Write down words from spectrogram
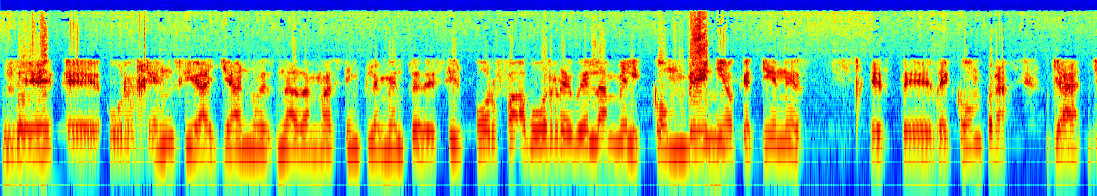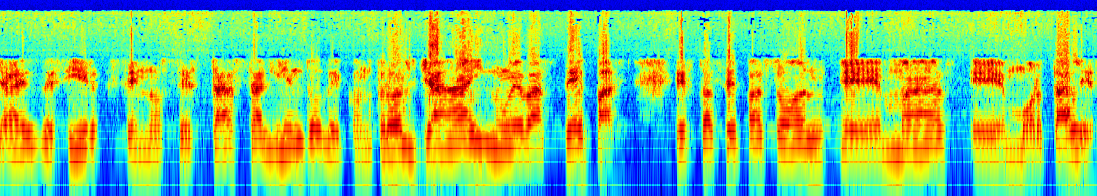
de eh, urgencia ya no es nada más simplemente decir por favor revélame el convenio que tienes este de compra. Ya ya es decir se nos está saliendo de control. Ya hay nuevas cepas. Estas cepas son eh, más eh, mortales.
